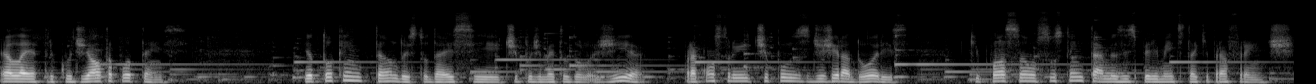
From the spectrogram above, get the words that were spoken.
elétrico de alta potência. Eu estou tentando estudar esse tipo de metodologia para construir tipos de geradores que possam sustentar meus experimentos daqui para frente.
